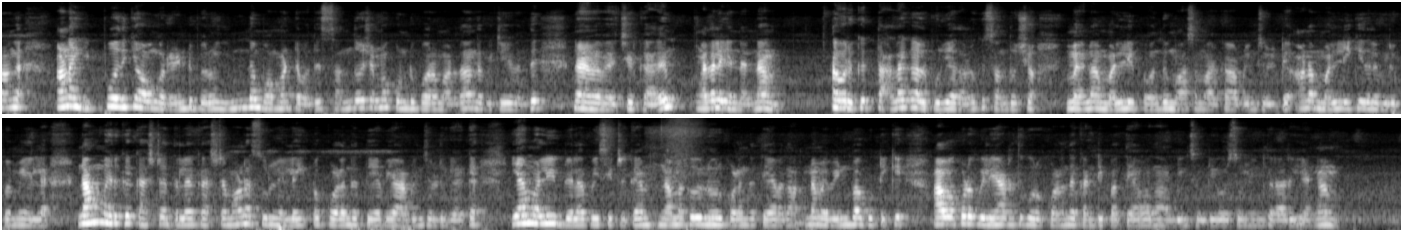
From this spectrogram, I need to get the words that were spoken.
ஆனால் இப்போதைக்கு அவங்க ரெண்டு பேரும் இந்த மொமெண்ட்டை வந்து சந்தோஷமாக கொண்டு போகிற மாதிரி தான் அந்த விஜய் வந்து வச்சுருக்காரு. அதில் என்னென்னா அவருக்கு தலைகால் புரியாத அளவுக்கு சந்தோஷம். ஏன்னா மல்லி இப்போ வந்து மாசமாக இருக்கா அப்படின்னு சொல்லிட்டு ஆனால் மல்லிக்கு இதில் விருப்பமே இல்லை. நம்ம இருக்க கஷ்டத்தில் கஷ்டமான சூழ்நிலை இப்போ குழந்தை தேவையா அப்படின்னு சொல்லிட்டு கேட்க ஏன் மல்லி இப்படியெல்லாம் பேசிகிட்டு இருக்க? நமக்கு இன்னொரு குழந்தை தேவை தான் நம்ம வெண்பா குட்டிக்கு அவள் கூட விளையாடுறதுக்கு ஒரு குழந்தை கண்டிப்பாக தேவை தான் அப்படின்னு சொல்லி ஒரு சொல்லியிருக்கிறாரு ஏன்னா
